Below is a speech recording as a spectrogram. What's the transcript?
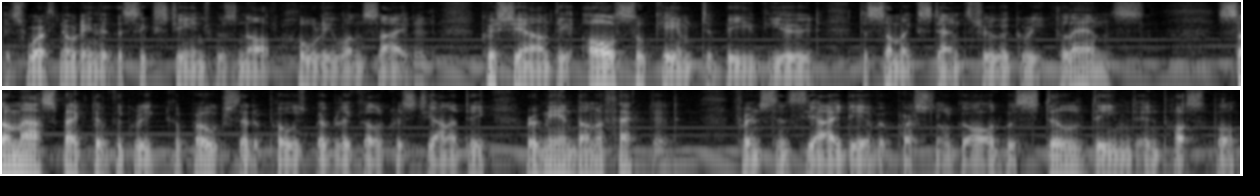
it's worth noting that this exchange was not wholly one sided. Christianity also came to be viewed to some extent through a Greek lens. Some aspect of the Greek approach that opposed biblical Christianity remained unaffected. For instance, the idea of a personal God was still deemed impossible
